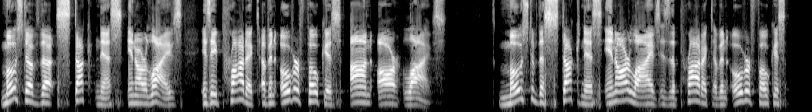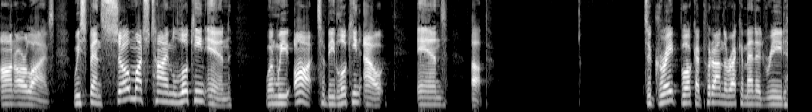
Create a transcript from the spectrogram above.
Most of the stuckness in our lives is a product of an overfocus on our lives. Most of the stuckness in our lives is the product of an overfocus on our lives. We spend so much time looking in when we ought to be looking out and up. It's a great book. I put it on the recommended read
